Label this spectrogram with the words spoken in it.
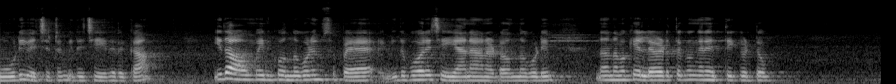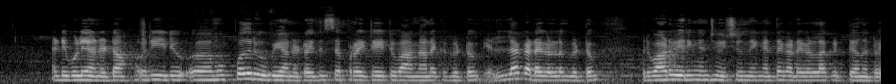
മൂടി വെച്ചിട്ടും ഇത് ചെയ്തെടുക്കാം. ഇതാവുമ്പോൾ എനിക്ക് ഒന്നുകൂടി സ്പ്രേ ഇതുപോലെ ചെയ്യാനാണ് കേട്ടോ ഒന്നുകൂടി എന്നാ നമുക്ക് എല്ലായിടത്തേക്കും ഇങ്ങനെ എത്തിക്കിട്ടും. അടിപൊളിയാണ് കേട്ടോ ഒരു ഇരു മുപ്പത് രൂപയാണ് കേട്ടോ ഇത് സെപ്പറേറ്റ് ആയിട്ട് വാങ്ങാനൊക്കെ കിട്ടും. എല്ലാ കടകളിലും കിട്ടും. ഒരുപാട് പേര് ഇങ്ങനെ ചോദിച്ചിരുന്നു ഇങ്ങനത്തെ കടകളിലാണ് കിട്ടുക കേട്ടോ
